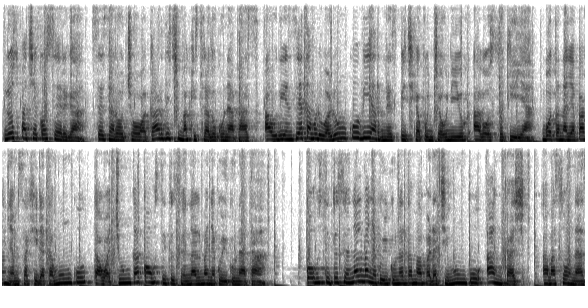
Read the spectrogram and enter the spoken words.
Luz Pacheco Serga, César Ochoa Cardich Magistrado Cunapas, Audiencia Tamruarunku Viernes Pichka Punchauniyuj Agosto Quilla, Botanayapaj Ñamsajiratamunku, Tawachunka Constitucional Mañakuykunata. Constitucional Mañakuykunata Maparachimunku, Ancash, Amazonas,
